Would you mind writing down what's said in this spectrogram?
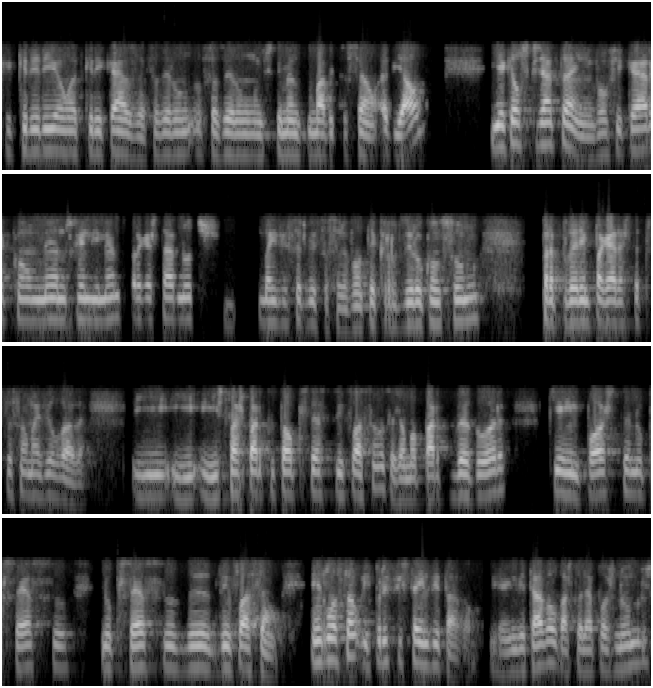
que quereriam adquirir casa, fazer um, fazer um investimento numa habitação adial, e aqueles que já têm vão ficar com menos rendimento para gastar noutros bens e serviços, ou seja, vão ter que reduzir o consumo para poderem pagar esta prestação mais elevada. E, e, e isto faz parte do tal processo de inflação, ou seja, é uma parte da dor que é imposta no processo, no processo de, de inflação. Em relação, e por isso isto é inevitável. É inevitável, basta olhar para os números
